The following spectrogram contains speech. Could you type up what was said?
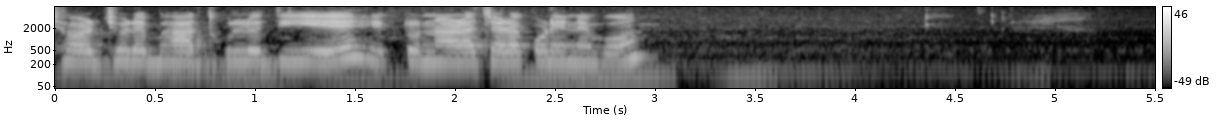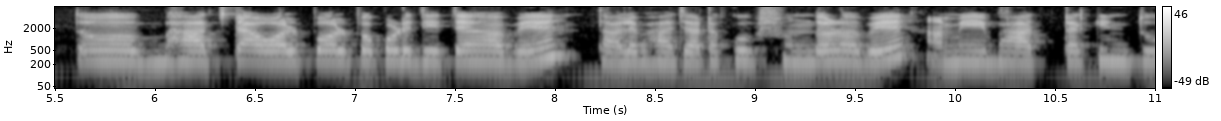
ঝরঝরে ভাতগুলো দিয়ে একটু নাড়াচাড়া করে নেব। তো ভাতটা অল্প অল্প করে দিতে হবে, তাহলে ভাজাটা খুব সুন্দর হবে। আমি এই ভাতটা কিন্তু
